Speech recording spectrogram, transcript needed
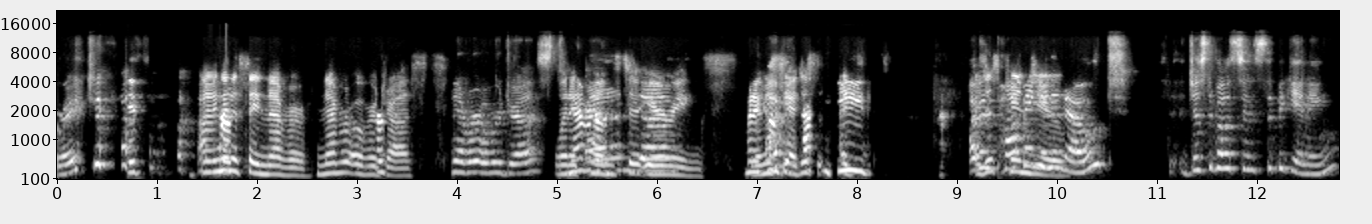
right? It's I'm gonna say never, never overdressed. Never overdressed. When Never. it comes to And, uh, earrings. when it comes to I just, I, I've I been just popping pinned in you. and out just about since the beginning.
